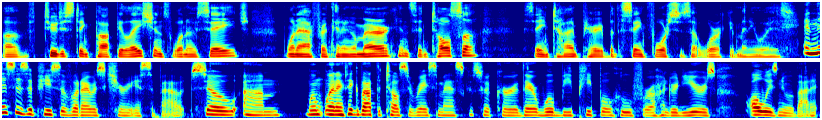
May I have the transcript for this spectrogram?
of two distinct populations one Osage, one African Americans in Tulsa. Same time period, but the same forces at work in many ways. And this is a piece of what I was curious about. So, um, when, when I think about the Tulsa Race Massacre, there will be people who, for 100 years, always knew about it,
